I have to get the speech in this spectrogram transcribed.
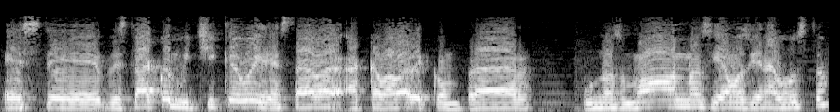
Este, estaba con mi chica, güey, estaba, acababa de comprar unos monos, íbamos bien a gusto,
